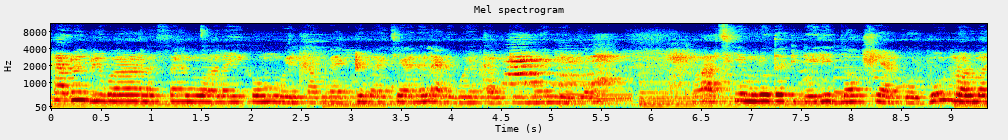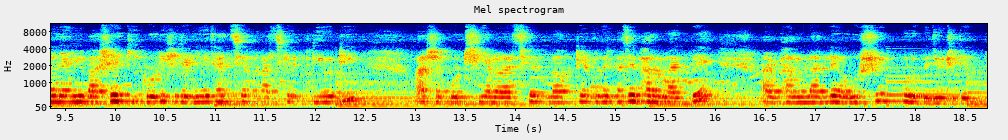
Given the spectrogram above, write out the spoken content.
হ্যালো এভরিওয়ান আসসালামু আলাইকুম welcome back to my channel and welcome to my new blog তো আজকে মূলত একটি ডেইলি ব্লগ শেয়ার করব। নর্মালি আমি বাসায় কী করি সেটা নিয়ে থাকছে আমার আজকের ভিডিওটি। আশা করছি আমার আজকের ব্লগটি আপনাদের কাছে ভালো লাগবে। আর ভালো লাগলে অবশ্যই পুরো ভিডিওটি দেখবে।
